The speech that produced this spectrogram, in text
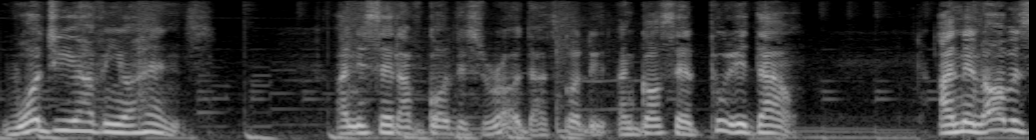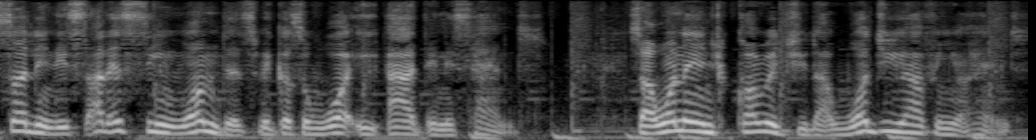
"What do you have in your hands?" And he said, "I've got this rod. I've got it." And God said, "Put it down." And then all of a sudden, he started seeing wonders because of what he had in his hand. So I want to encourage you that what do you have in your hands?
